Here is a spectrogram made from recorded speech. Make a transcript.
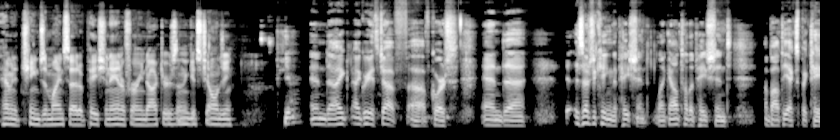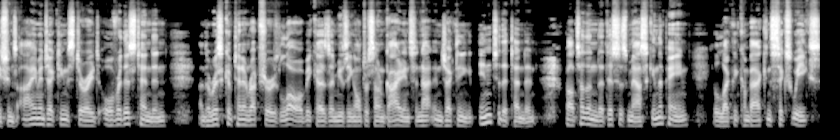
having to change the mindset of patient and referring doctors, and it gets challenging. Yeah, and I, I agree with Jeff, uh, of course, and uh, is educating the patient. Like I'll tell the patient about the expectations. I'm injecting steroids over this tendon. The risk of tendon rupture is low because I'm using ultrasound guidance and not injecting it into the tendon. But I'll tell them that this is masking the pain. It'll likely come back in six weeks.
